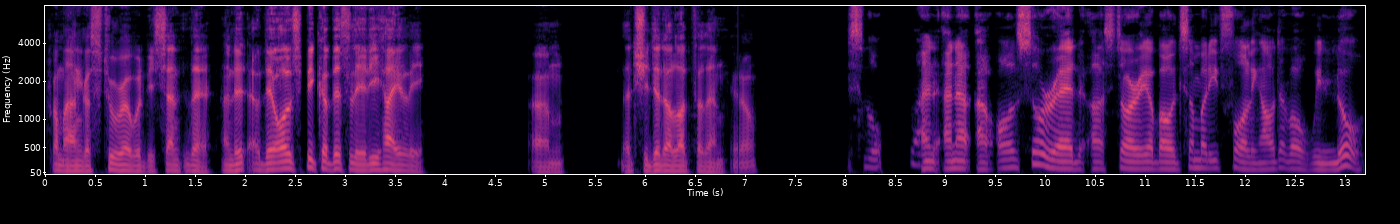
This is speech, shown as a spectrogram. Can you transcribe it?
from Angostura would be sent there, and they, they all speak of this lady highly. Um, that she did a lot for them, you know. So and and I, I also read a story about somebody falling out of a window.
